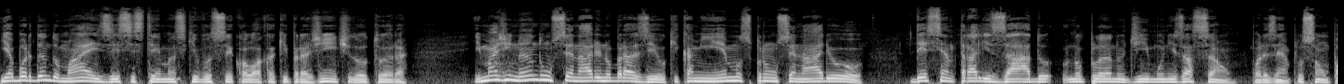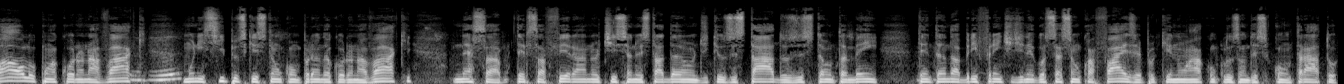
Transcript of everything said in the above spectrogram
E abordando mais esses temas que você coloca aqui para a gente, doutora, Imaginando um cenário no Brasil, que caminhemos para um cenário descentralizado no plano de imunização. Por exemplo, São Paulo com a Coronavac, uhum. municípios que estão comprando a Coronavac. Nessa terça-feira, a notícia no Estadão de que os estados estão também tentando abrir frente de negociação com a Pfizer, porque não há conclusão desse contrato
